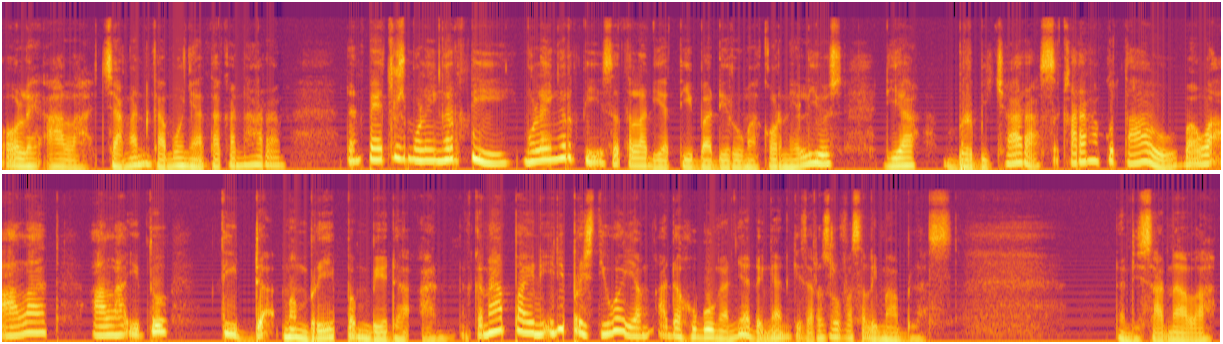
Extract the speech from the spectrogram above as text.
oleh Allah jangan kamu nyatakan haram dan Petrus mulai ngerti, mulai ngerti setelah dia tiba di rumah Cornelius, dia berbicara, "Sekarang aku tahu bahwa Allah Allah itu tidak memberi pembedaan." Kenapa ini? Ini peristiwa yang ada hubungannya dengan kisah Rasul pasal 15. Dan di sanalah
